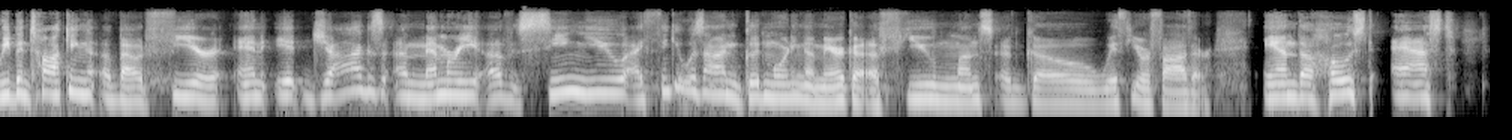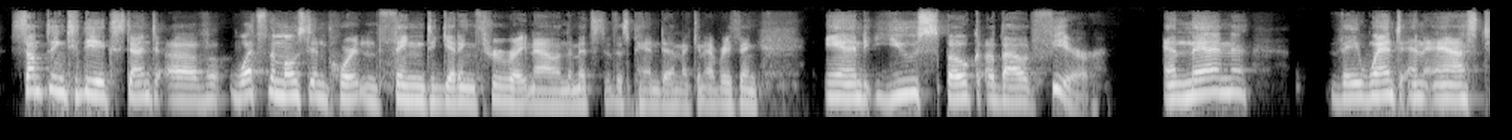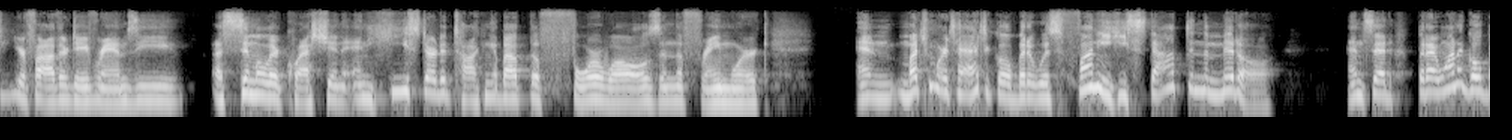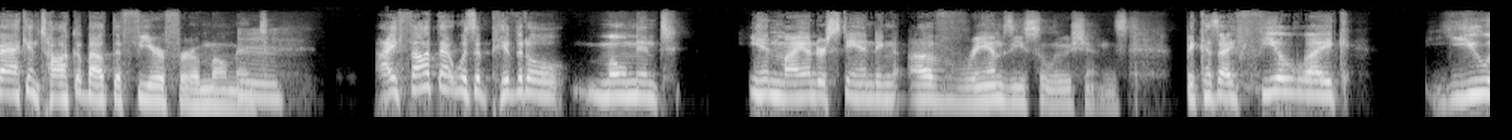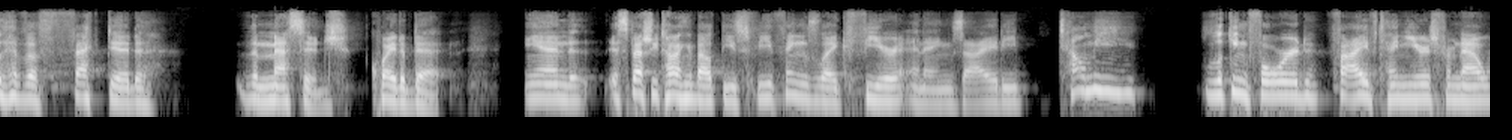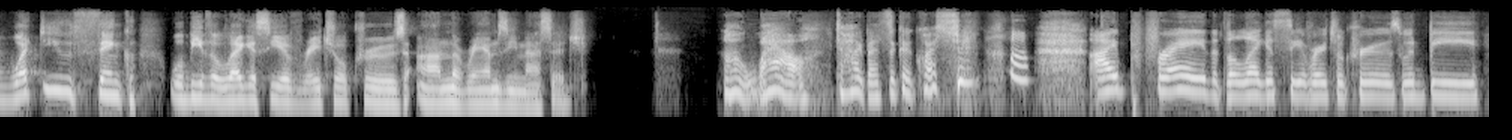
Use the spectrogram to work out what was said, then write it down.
We've been talking about fear, and it jogs a memory of seeing you. I think it was on Good Morning America a few months ago with your father. And the host asked something to the extent of what's the most important thing to getting through right now in the midst of this pandemic and everything. And you spoke about fear. And then they went and asked your father, Dave Ramsey, a similar question and he started talking about the four walls and the framework and much more tactical but it was funny. He stopped in the middle and said but i want to go back and talk about the fear for a moment. Mm. i thought that was a pivotal moment in my understanding of ramsey solutions because i feel like you have affected the message quite a bit and especially talking about these things like fear and anxiety tell me looking forward five ten years from now what do you think will be the legacy of rachel cruz on the ramsey message Oh, wow. Doc, that's a good question. I pray that the legacy of Rachel Cruz would be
